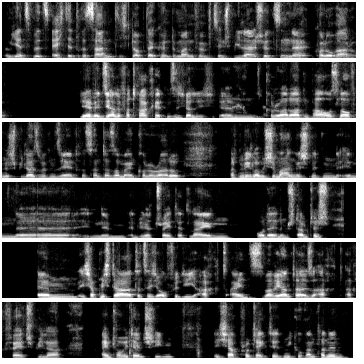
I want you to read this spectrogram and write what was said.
Und jetzt wird es echt interessant. Ich glaube, da könnte man 15 Spieler schützen, ne? Colorado. Ja, wenn sie alle Vertrag hätten, sicherlich. Ähm, Colorado hat ein paar auslaufende Spieler, es wird ein sehr interessanter Sommer in Colorado. Hatten wir, glaube ich, schon mal angeschnitten in, äh, in einem entweder Trade Deadline oder in einem Stammtisch. Ähm, ich habe mich da tatsächlich auch für die 8-1-Variante, also 8, 8 Feldspieler, ein Torhüter entschieden. Ich habe protected Mikko Rantanen,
